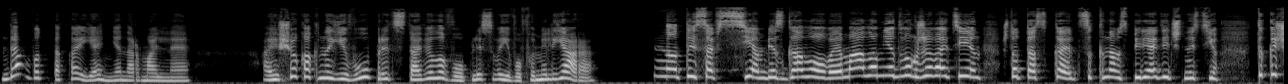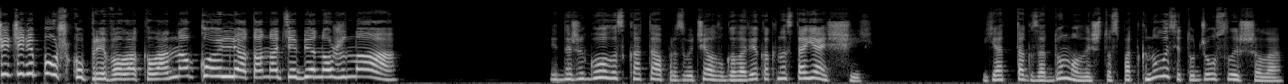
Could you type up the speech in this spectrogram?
Да, вот такая я ненормальная. А еще как наяву представила вопли своего фамильяра. «Но ты совсем безголовая! Мало мне двух животин, что таскаются к нам с периодичностью! Так еще черепушку приволокла! На кой лет она тебе нужна?» И даже голос кота прозвучал в голове как настоящий. Я так задумалась, что споткнулась и тут же услышала.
